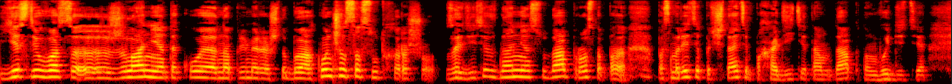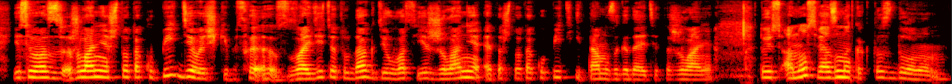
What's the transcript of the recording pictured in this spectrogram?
Если у вас э, желание такое, например, чтобы окончился суд хорошо, зайдите в здание суда, просто по посмотрите, почитайте, походите там, да, потом выйдите. Если у вас желание что-то купить, девочки, зайдите туда, где у вас есть желание это что-то купить, и там загадайте это желание. То есть оно связано как-то с домом.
